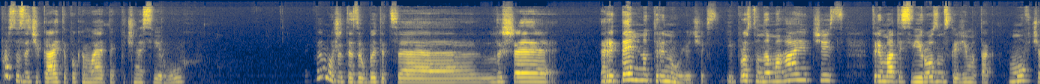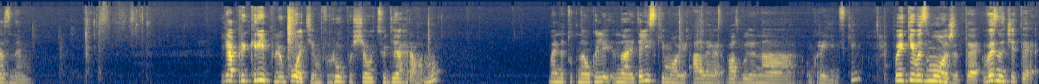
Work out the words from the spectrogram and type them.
Просто зачекайте, поки маятник почне свій рух. Ви можете зробити це лише ретельно тренуючись і просто намагаючись тримати свій розум, скажімо так, мовчазним. Я прикріплю потім в групу ще оцю діаграму. У мене тут на, на італійській мові, але у вас буде на українській, по якій ви зможете визначити,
